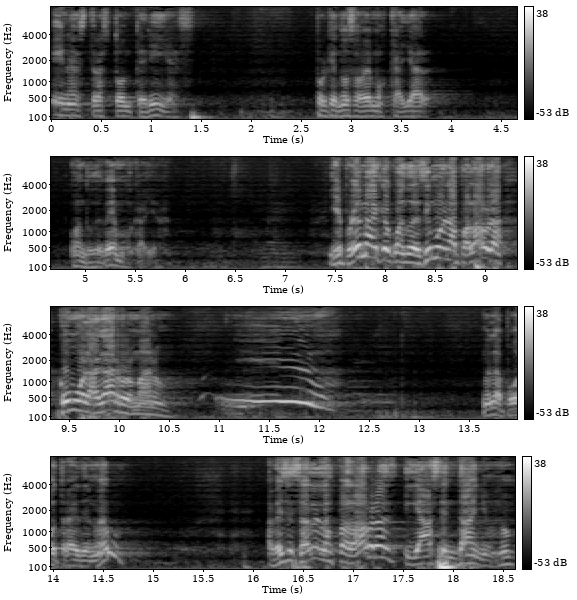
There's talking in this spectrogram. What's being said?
y nuestras tonterías. Porque no sabemos callar cuando debemos callar. Y el problema es que cuando decimos una palabra, ¿cómo la agarro, hermano? No la puedo traer de nuevo. A veces salen las palabras y hacen daño, ¿no?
